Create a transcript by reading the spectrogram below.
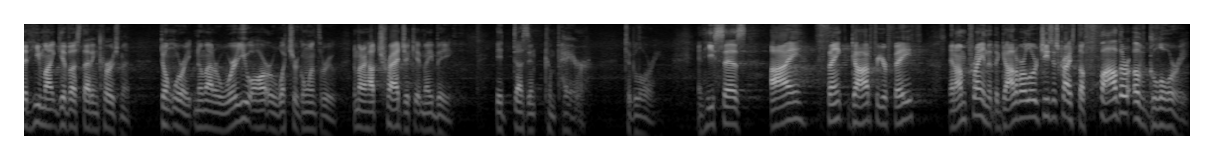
that he might give us that encouragement. Don't worry, no matter where you are or what you're going through, no matter how tragic it may be, it doesn't compare to glory. And he says, I thank God for your faith, and I'm praying that the God of our Lord Jesus Christ, the Father of glory,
